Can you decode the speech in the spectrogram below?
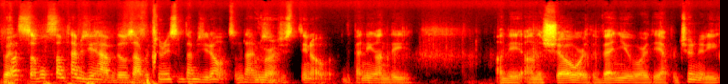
but Plus, well, sometimes you have those opportunities. Sometimes you don't. Sometimes Right. you just, you know, depending on the, on the on the show or the venue or the opportunity,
